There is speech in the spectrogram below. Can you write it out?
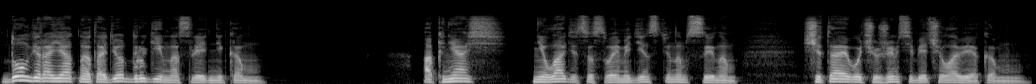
Дом, вероятно, отойдет другим наследникам. А князь не ладит со своим единственным сыном, считая его чужим себе человеком.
